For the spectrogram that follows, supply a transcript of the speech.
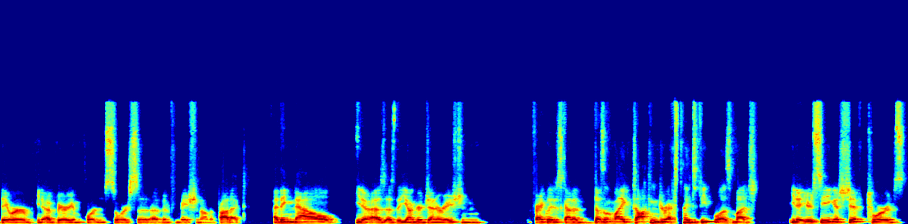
they were, you know, a very important source of, of information on the product. I think now, you know, as, as the younger generation, frankly, just kind of doesn't like talking directly to people as much you know you're seeing a shift towards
